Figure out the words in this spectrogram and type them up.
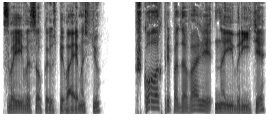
своей высокой успеваемостью. В школах преподавали на иврите,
